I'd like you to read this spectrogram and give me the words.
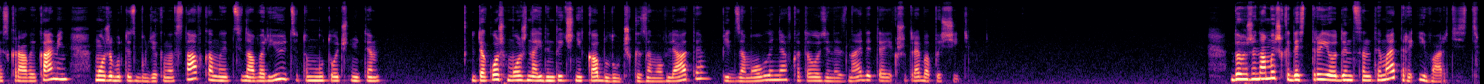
яскравий камінь, може бути з будь-якими вставками, ціна варіюється, тому уточнюйте. І також можна ідентичні каблучки замовляти під замовлення. В каталозі не знайдете, якщо треба, пишіть. Довжина мишки десь 3,1 см і вартість.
